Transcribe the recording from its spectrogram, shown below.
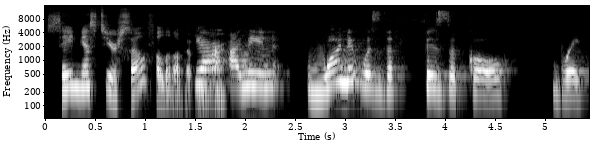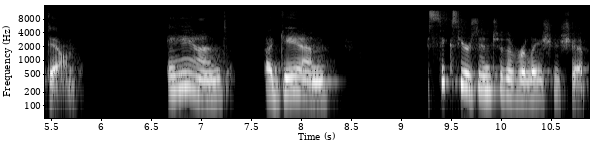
saying yes to yourself a little bit yeah, more? Yeah, I mean, one, it was the physical breakdown. And again, six years into the relationship,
